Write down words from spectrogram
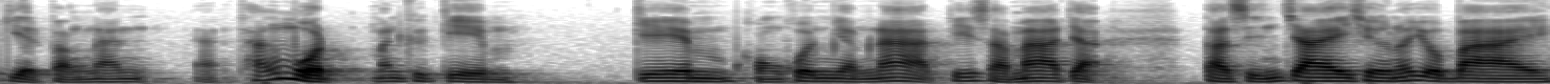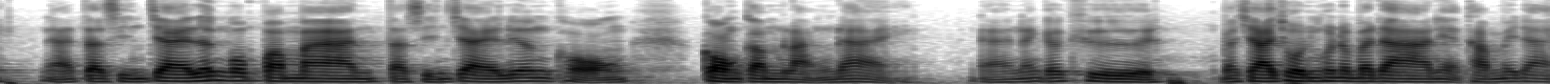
เกลียดฝั่งนั้นนะทั้งหมดมันคือเกม เกมของคนมีอำนาจที่สามารถจะตัดสินใจเชิงนโยบายนะตัดสินใจเรื่องงบประมาณ ตัดสินใจเรื่องของกองกำลังได้ นะนั่นก็คือประชาชนคนธรรมดาเนี่ยทำไม่ได้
